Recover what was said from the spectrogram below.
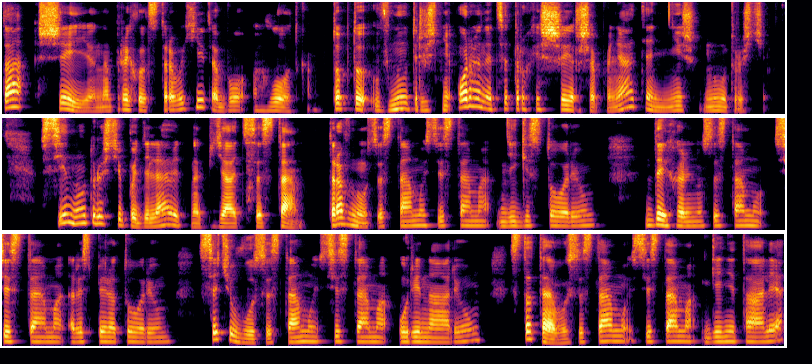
та шия, наприклад, стравохід або глотка. Тобто внутрішні органи це трохи ширше поняття, ніж нутрощі. Всі нутрощі поділяють на 5 систем: травну систему система дігісторіум, дихальну систему система респіраторіум, сечову систему система урінаріум, статеву систему система геніталія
